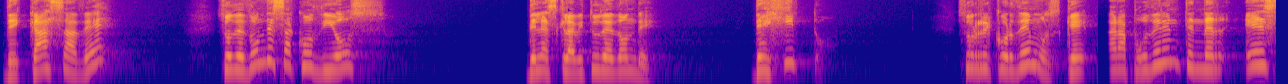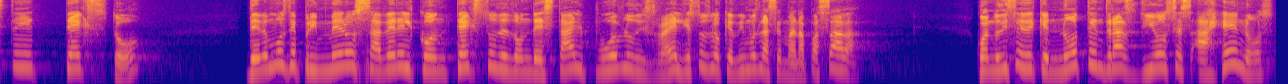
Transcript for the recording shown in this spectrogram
de casa de... So, ¿De dónde sacó Dios de la esclavitud? ¿De dónde? De Egipto. So, recordemos que para poder entender este texto, debemos de primero saber el contexto de donde está el pueblo de Israel. Y esto es lo que vimos la semana pasada. Cuando dice de que no tendrás dioses ajenos,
